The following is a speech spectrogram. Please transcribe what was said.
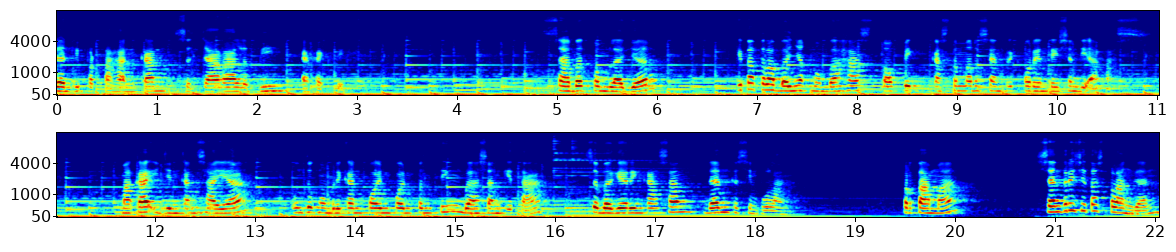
dan dipertahankan secara lebih efektif. Sahabat pembelajar, kita telah banyak membahas topik customer centric orientation di atas. Maka izinkan saya untuk memberikan poin-poin penting bahasan kita sebagai ringkasan dan kesimpulan. Pertama, sentrisitas pelanggan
